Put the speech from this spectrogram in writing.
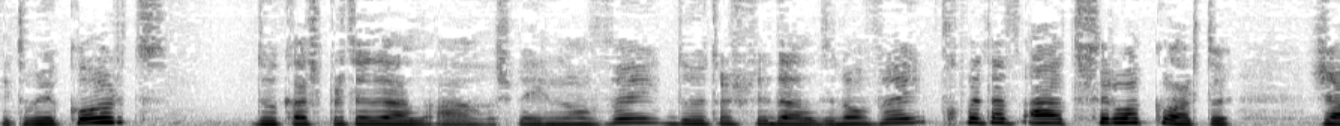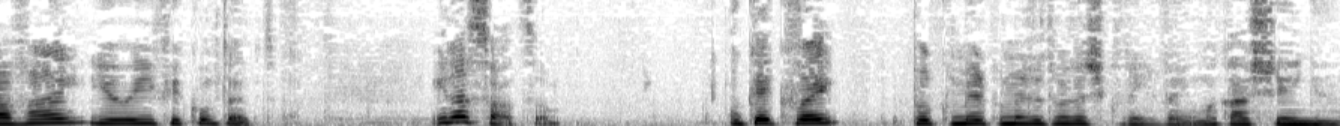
Então eu acordo, dou a espreita dela, ah, a hospedeira não veio, dou outra dela de não veio, de repente, ah, a terceira ou a quarta já vem e eu aí fico contente. E na Sotsa, o que é que vem para comer, pelo menos a última vez que vim? Vem uma caixinha,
